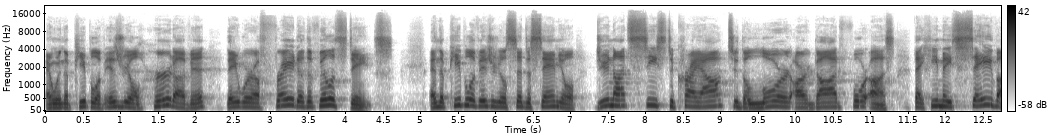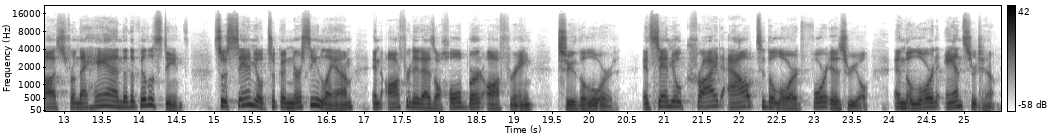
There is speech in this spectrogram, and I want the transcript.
And when the people of Israel heard of it, they were afraid of the Philistines. And the people of Israel said to Samuel, Do not cease to cry out to the Lord our God for us, that he may save us from the hand of the Philistines. So Samuel took a nursing lamb and offered it as a whole burnt offering to the Lord. And Samuel cried out to the Lord for Israel, and the Lord answered him.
